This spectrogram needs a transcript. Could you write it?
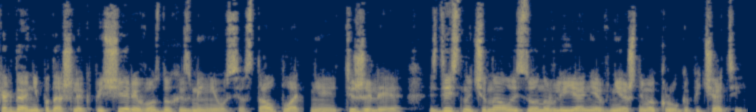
Когда они подошли к пещере, воздух изменился, стал плотнее, тяжелее. Здесь начиналась зона влияния внешнего круга печатей.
